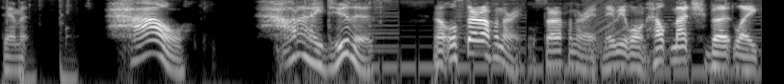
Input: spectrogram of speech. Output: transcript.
Damn it. How? How did I do this? No, we'll start off on the right. We'll start off on the right. Maybe it won't help much, but like...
